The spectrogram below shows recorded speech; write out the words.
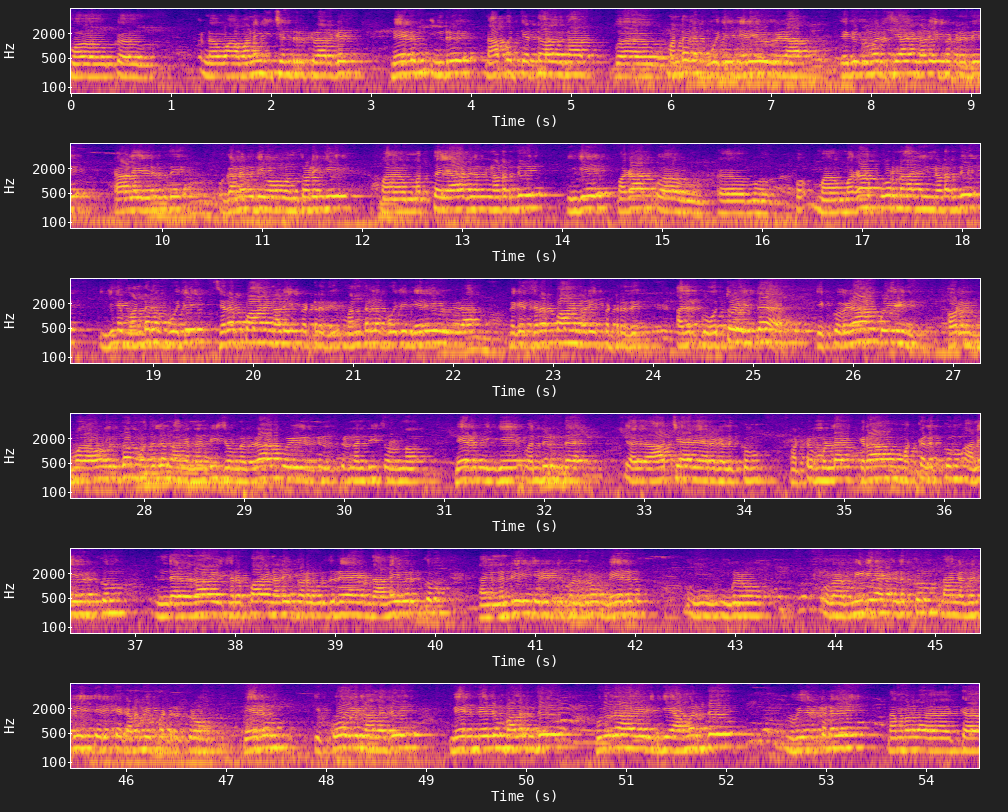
வ- வணங்கி சென்றிருக்கிறார்கள். மேலும் இன்று நாற்பத்தி எட்டாவது நாள் மண்டல பூஜை நிறைவு விழா. வெகு விமரிசையாக நடைபெற்றது. காலையிலிருந்து கணபதி ஹோமம் தொடங்கி ம- மற்ற யாகங்கள் நடந்து இங்கே மகா ம- மகா பூர்ணாதி நடந்து இங்கே மண்டல பூஜை சிறப்பாக நடைபெற்றது. மண்டல பூஜை நிறைவு விழா மிக சிறப்பாக நடைபெற்றது. அதற்கு ஒத்துழைத்த இக்கு விழா குழுவின் அவர்களுக்கு அவர்களுக்கு தான் முதல்ல நாங்கள் நன்றி சொல்லணும். விழா குழுவிற்கு நன்றி சொல்லணும். மேலும் இங்கே வந்திருந்த அஹ், ஆச்சாரியர்களுக்கும் மற்றும் கிராம மக்களுக்கும் அனைவருக்கும் இந்த விழாவை சிறப்பாக நடைபெற உறுதுணையாக இருந்த அனைவருக்கும் நாங்கள் நன்றியை தெரிவித்துக் கொள்கிறோம். மேலும் உங்கள் மீடியாக்களுக்கும் நாங்கள் நன்றியை தெரிவிக்க கடமைப்பட்டிருக்கிறோம். மேலும் இக்கோயிலானது மேலும் மேலும் வளர்ந்து புதிதாக இங்கே அமர்ந்து ஏற்கனவே நம்ம க-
